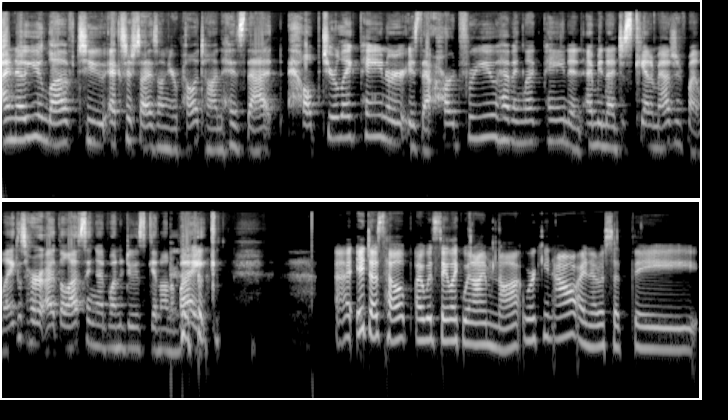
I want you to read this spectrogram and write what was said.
I know you love to exercise on your Peloton. Has that helped your leg pain or is that hard for you having leg pain? And I mean, I just can't imagine if my legs hurt. I, the last thing I'd want to do is get on a bike. Uh, it does help. I would say like when I'm not working out, I notice that they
